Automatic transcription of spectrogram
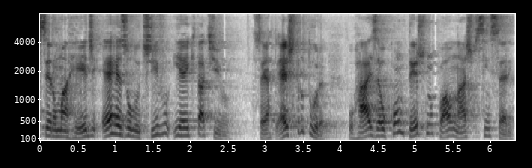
ser uma rede, é resolutivo e é equitativo, certo? É a estrutura. O RAIS é o contexto no qual o NASF se insere.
